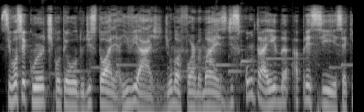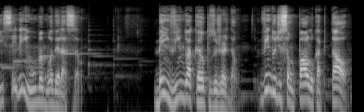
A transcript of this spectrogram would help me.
Se você curte conteúdo de história e viagem de uma forma mais descontraída, aprecie esse aqui sem nenhuma moderação. Bem-vindo a Campos do Jordão. Vindo de São Paulo, capital,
